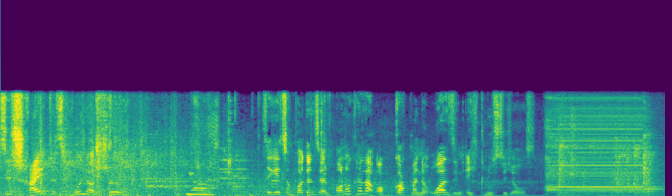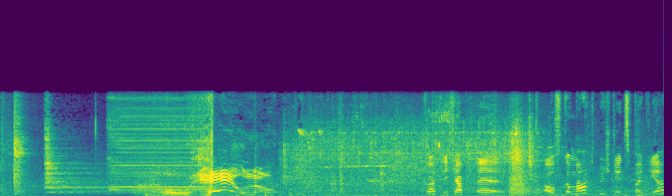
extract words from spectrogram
Sie schreit, ist wunderschön. Ja. Sie geht zum potenziellen Pornokeller. Oh Gott, meine Ohren sehen echt lustig aus. Oh, hell no! Gott, ich hab äh, aufgemacht. Wie steht's bei dir?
